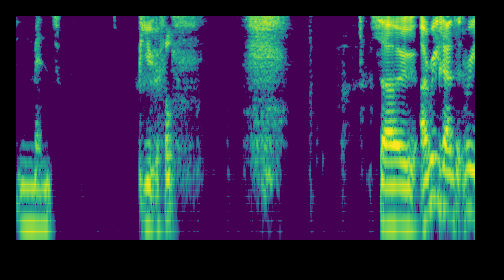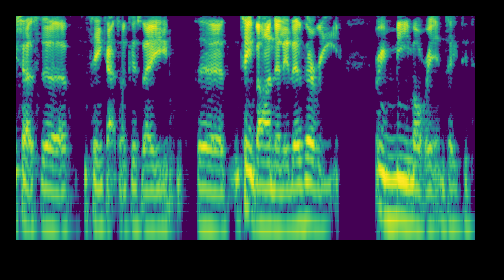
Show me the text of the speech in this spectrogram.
immense. It's beautiful. So I reached out to, reached out to the team captain because they the team behind Nelly they're very very meme orientated.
